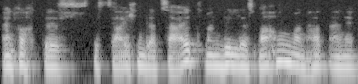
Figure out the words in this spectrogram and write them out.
einfach das, das Zeichen der Zeit. Man will das machen. Man hat eine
